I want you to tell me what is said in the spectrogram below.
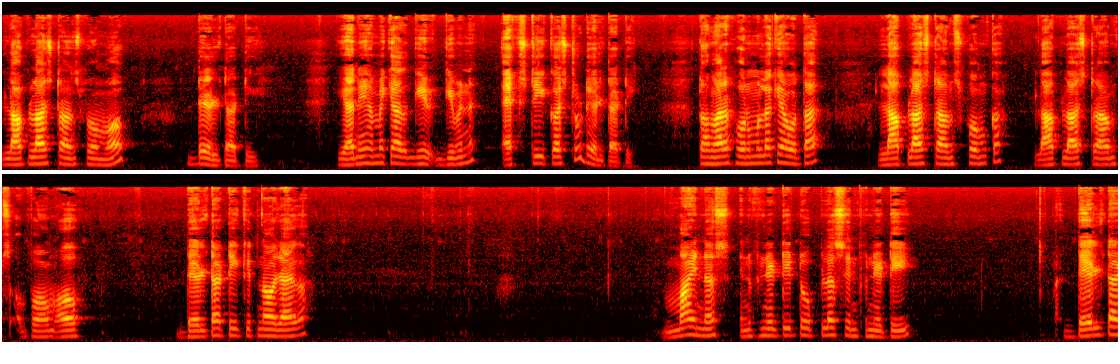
Laplace transform of delta t. यानी हमें क्या गिवन है? X t equals to delta t. तो हमारा फॉर्मूला क्या होता है? लाप्लास ट्रांसफॉर्म का। Laplace transform of delta t कितना हो जाएगा? Minus infinity to plus infinity delta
